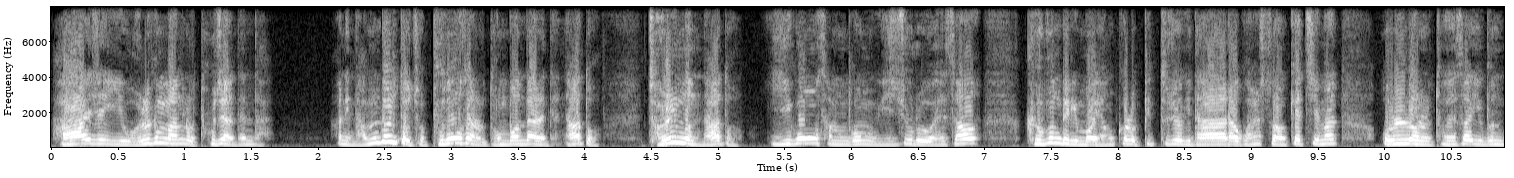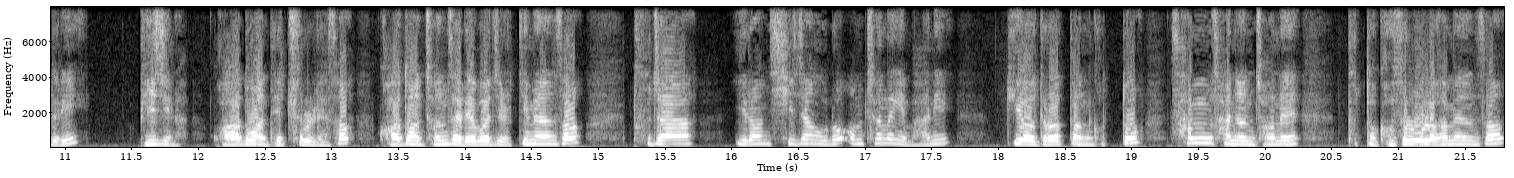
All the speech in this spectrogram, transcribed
아 이제 이 월급만으로 도저히 안 된다. 아니 남들도 저 부동산으로 돈 번다는데 나도 젊은 나도 2030 위주로 해서 그분들이 뭐 영끌로 비투족이다라고 할 수 없겠지만 언론을 통해서 이분들이 빚이나 과도한 대출을 해서 과도한 전세 레버지를 끼면서 투자 이런 시장으로 엄청나게 많이 뛰어들었던 것도 3, 4년 전에부터 거슬러 올라가면서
